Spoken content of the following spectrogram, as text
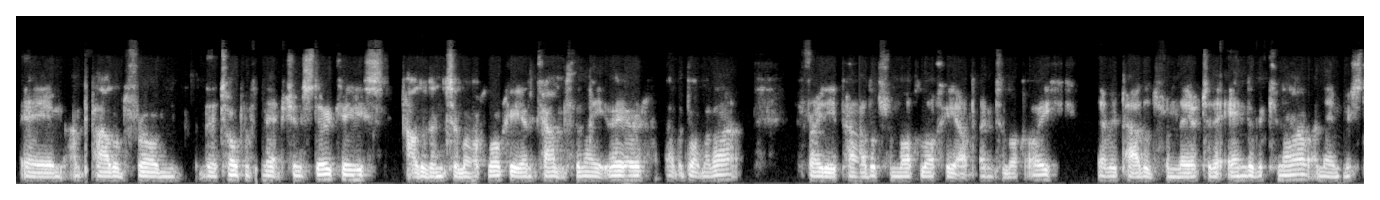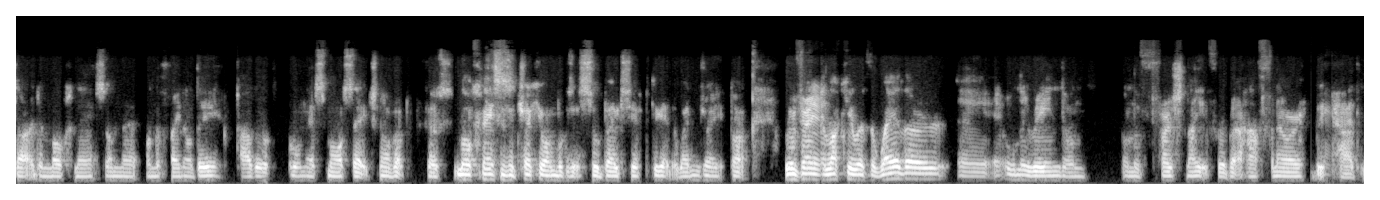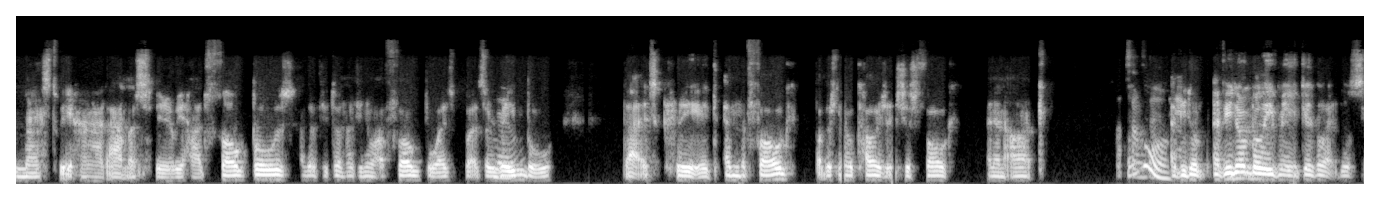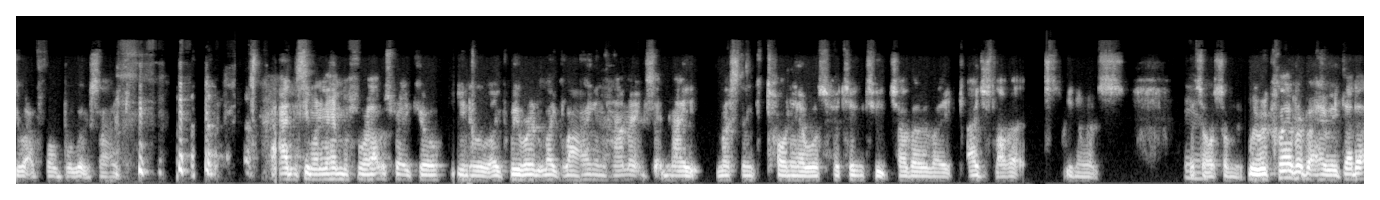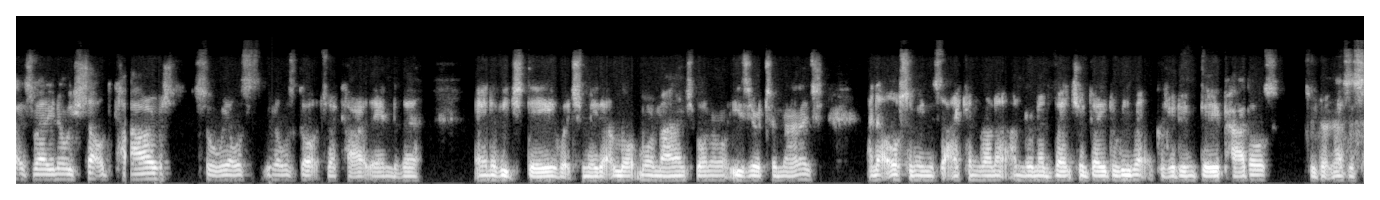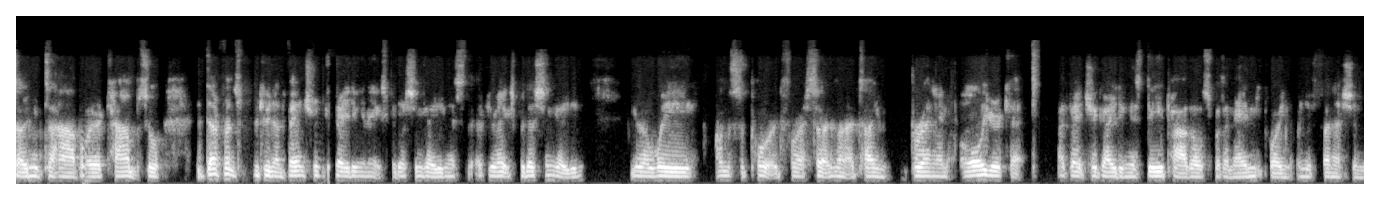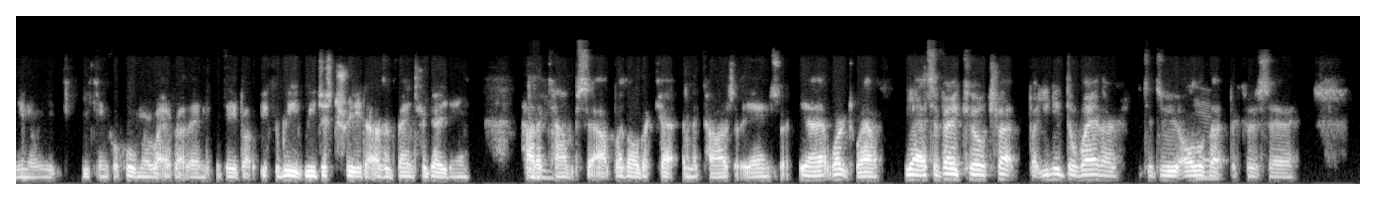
um, and paddled from the top of Neptune staircase, paddled into Loch Lochy and camped the night there at the bottom of that. Friday paddled from Loch Lochy up into Loch Oich. Then we paddled from there to the end of the canal, and then we started in Loch Ness on the on the final day. Paddled only a small section of it because Loch Ness is a tricky one because it's so big, so you have to get the wind right. But we were very lucky with the weather. Uh, it only rained on on the first night for about half an hour. We had mist, we had atmosphere, we had fog bows. I don't know if you don't know if you know what a fog bow is, but it's a No. rainbow that is created in the fog, but there's no colours, it's just fog in an arc. That sounds. If you don't if you don't believe me, Google it, you'll see what a fog bow looks like. I hadn't seen one of them before, that was pretty cool. You know, like we were like lying in hammocks at night listening to tawny owls hooting to each other. Like I just love it. You know, it's it's awesome. We were clever about how we did it as well. You know, we shuttled cars, so we always we always got to a car at the end of the end of each day, which made it a lot more manageable and a lot easier to manage. And it also means that I can run it under an adventure guide remit because we're doing day paddles. So you don't necessarily need to have all your camp. So the difference between adventure guiding and expedition guiding is that if you're expedition guiding, you're away unsupported for a certain amount of time. Bring in all your kit. Adventure guiding is day paddles with an end point when you finish, and you know you, you can go home or whatever at the end of the day. But you could, we we just treated it as adventure guiding and had a camp set up with all the kit and the cars at the end. So yeah, it worked well. Yeah, it's a very cool trip, but you need the weather to do all of it because uh,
